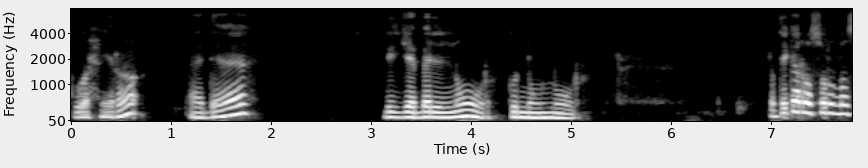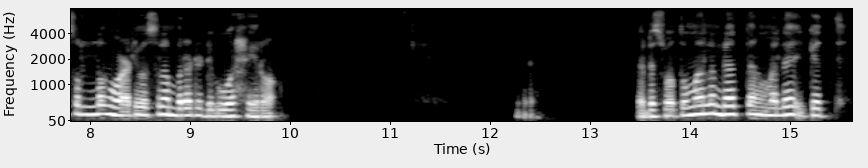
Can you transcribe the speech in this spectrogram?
Gua Hira ada di Jabal Nur, Gunung Nur. Ketika Rasulullah Shallallahu Alaihi Wasallam berada di Gua Hira, ya, pada suatu malam datang malaikat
